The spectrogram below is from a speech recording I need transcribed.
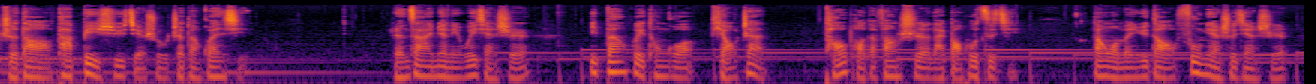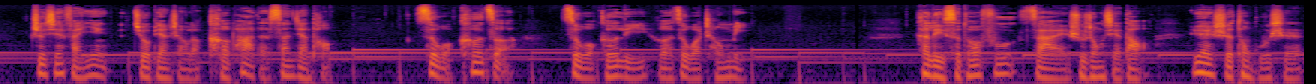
直到他必须结束这段关系。人在面临危险时，一般会通过挑战、逃跑的方式来保护自己。当我们遇到负面事件时，这些反应就变成了可怕的三件套：自我苛责、自我隔离和自我沉迷。克里斯托夫在书中写道：“越是痛苦时，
